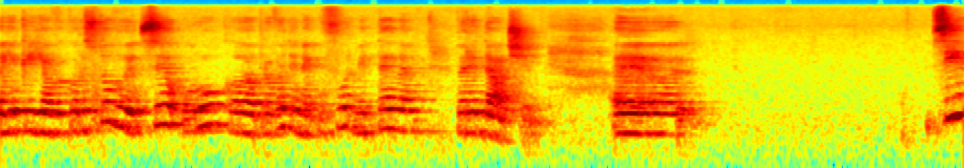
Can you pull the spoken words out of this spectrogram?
який я використовую, це урок проведений у формі телепередачі. Е, Ці,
